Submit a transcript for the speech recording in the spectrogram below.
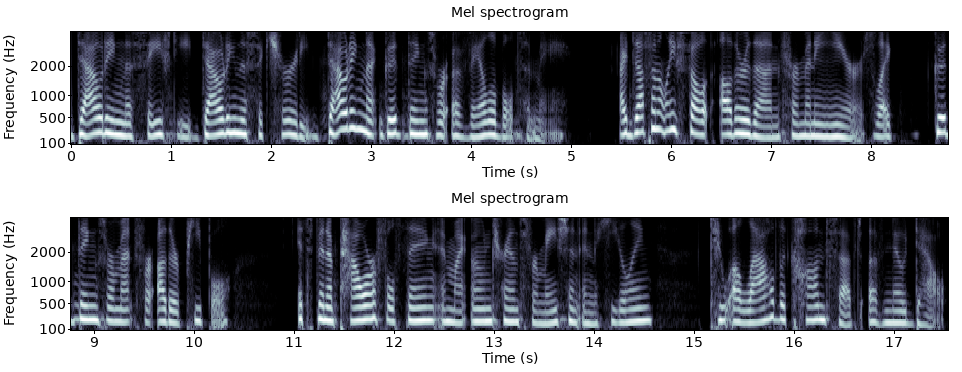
doubting the safety, doubting the security, doubting that good things were available to me. I definitely felt other than for many years, like good things were meant for other people. It's been a powerful thing in my own transformation and healing to allow the concept of no doubt.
